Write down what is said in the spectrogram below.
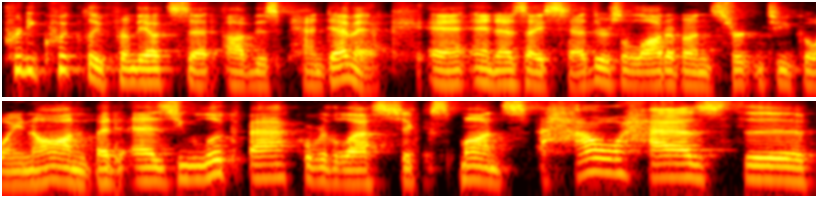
pretty quickly from the outset of this pandemic, and, and, as I said, there's a lot of uncertainty going on. But as you look back over the last six months, how has the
